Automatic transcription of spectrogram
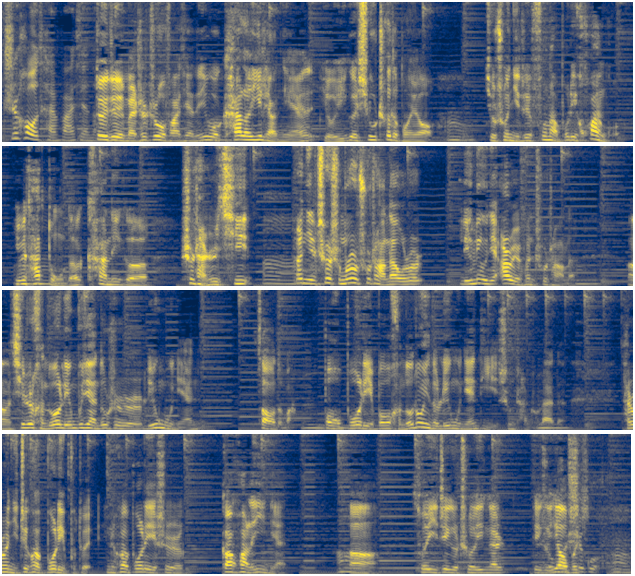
之后才发现的？对，对，买车之后发现的，因为我开了一两年，有一个修车的朋友嗯就说你这风挡玻璃换过，因为他懂得看那个生产日期，嗯。说你车什么时候出厂的？我说零六年二月份出厂的，嗯嗯，其实很多零部件都是零五年造的嘛，嗯包括玻璃，包括很多东西都零五年底生产出来的。他说你这块玻璃不对，你这块玻璃是刚换了一年哦啊、所以这个车应该这个要不嗯，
